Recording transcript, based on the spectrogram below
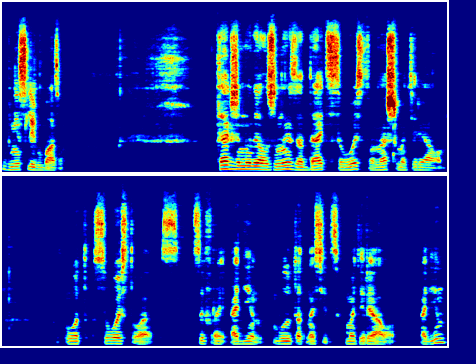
Внесли в базу. Также мы должны задать свойства нашим материалам вот свойства с цифрой 1 будут относиться к материалу 1,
